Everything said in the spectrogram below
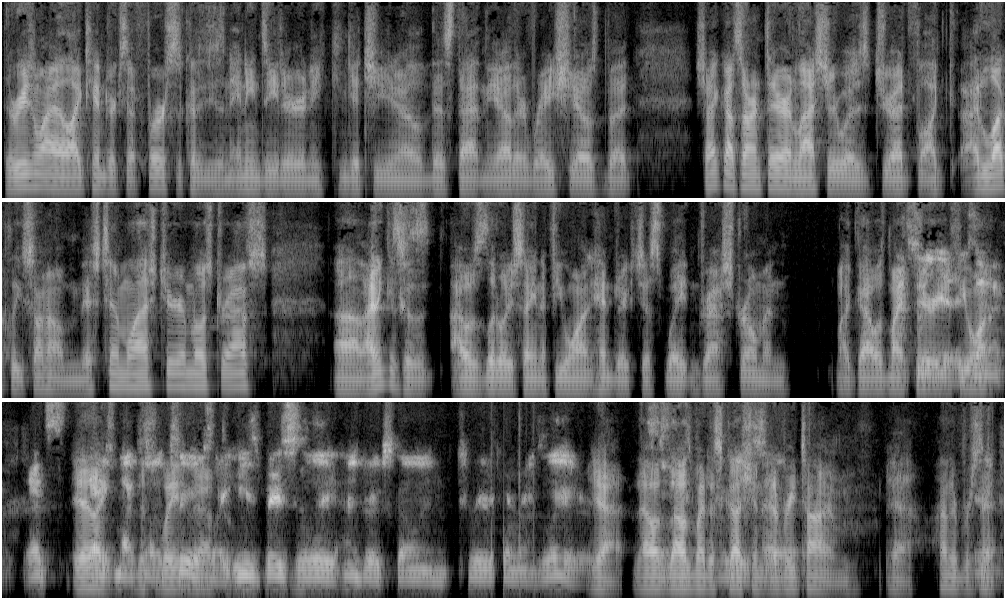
the reason why I liked Hendricks at first is because he's an innings eater and he can get you, you know, this, that, and the other ratios. But strikeouts aren't there, and last year was dreadful. I, I luckily somehow missed him last year in most drafts. Uh, I think it's because I was literally saying if you want Hendricks, just wait and draft Stroman. Like that was my theory. if you exactly. want, that's yeah, that like, my call too. It's like he's basically Hendricks going three or four rounds later. Yeah, that was so that was my discussion every time. Yeah, hundred yeah. percent.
